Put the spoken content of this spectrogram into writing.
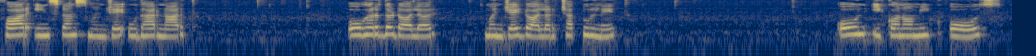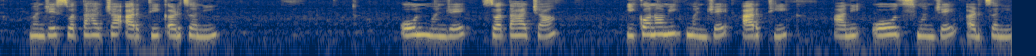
for instance म्हणजे उदाहरणार्थ ओव्हर द डॉलर म्हणजे डॉलरच्या तुलनेत. ओन इकॉनॉमिक ओज म्हणजे स्वतःच्या आर्थिक अडचणी. ओन म्हणजे स्वतःच्या इकॉनॉमिक म्हणजे आर्थिक आणि ओज म्हणजे अडचणी.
